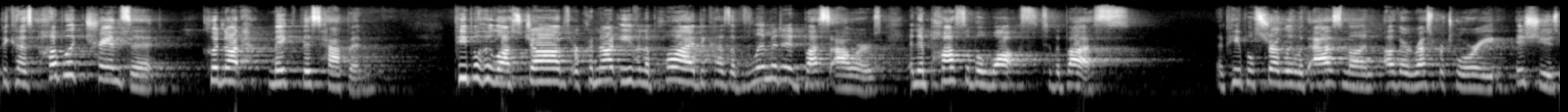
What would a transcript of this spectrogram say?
because public transit could not make this happen. People who lost jobs or could not even apply because of limited bus hours and impossible walks to the bus. And people struggling with asthma and other respiratory issues,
